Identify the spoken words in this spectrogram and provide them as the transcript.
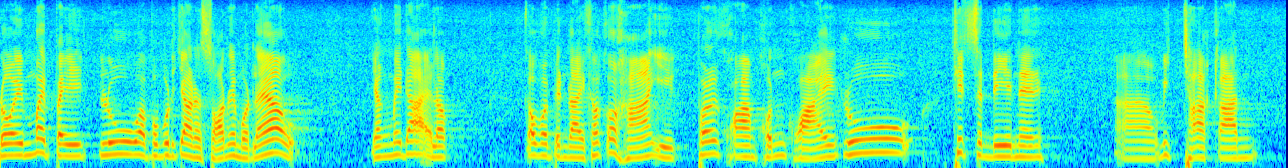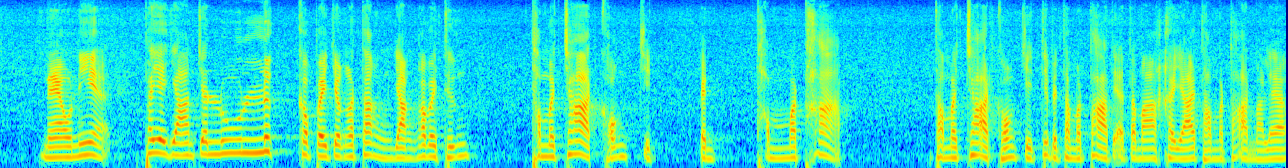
โดยไม่ไปรู้ว่าพระพุทธเจ้าสอนไว้หมดแล้ว ยังไม่ได้หรอกก็ไม่เป็นไรเขาก็หาอีก เพราะความขนขวายรู้ทฤษฎีในวิชาการแนวเนี้ยพยายามจะรู้ลึกเข้าไปจนกระทั่งยังเข้าไปถึงธรรมชาติของจิต ธรรมธาตุธรรมชาติของจิตที่เป็นธรรมธาตุที่อาตมาขยายธรรมธาตุมาแล้ว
